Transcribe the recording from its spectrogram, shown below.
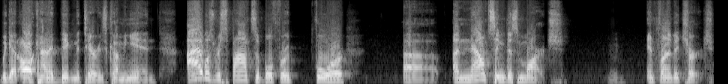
we got all kind of dignitaries coming in. I was responsible for for uh, announcing this march mm. in front of the church.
